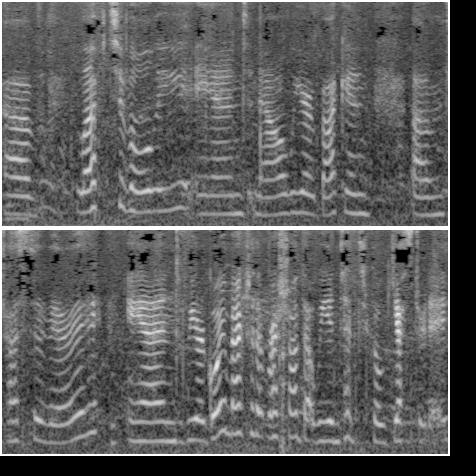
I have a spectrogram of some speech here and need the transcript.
have left Tivoli and now we are back in um, Trastevere and we are going back to that restaurant that we intended to go yesterday.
